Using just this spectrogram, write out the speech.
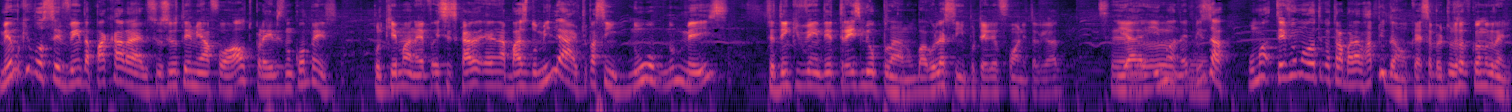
Mesmo que você venda pra caralho, se o seu TMA for alto, pra eles não compensa. Porque, mano, é- esses caras é na base do milhar. Tipo assim, no, no mês, você tem que vender 3 mil planos, um bagulho assim, por telefone, tá ligado? Cê E é aí, louco, mano, é velho. bizarro. Uma, teve uma outra que eu trabalhava rapidão, que essa abertura tá ficando grande.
